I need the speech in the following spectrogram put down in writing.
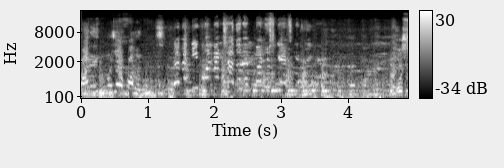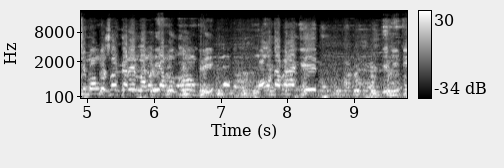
বাড়ির পুজো পালন করছি। কি বলবেন সাধারণ মানুষকে আজকে পশ্চিমবঙ্গ সরকারের মাননীয় মুখ্যমন্ত্রী মমতা ব্যানার্জির যে নীতি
